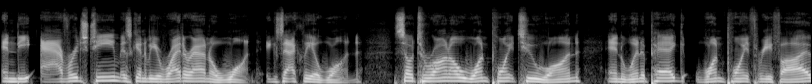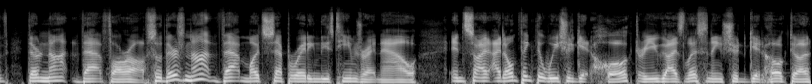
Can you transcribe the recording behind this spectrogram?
and the average team is going to be right around a 1, exactly a 1. So Toronto 1.21 and Winnipeg 1.35. They're not that far off. So there's not that much separating these teams right now. And so I, I don't think that we should get hooked or you guys listening should get hooked on,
